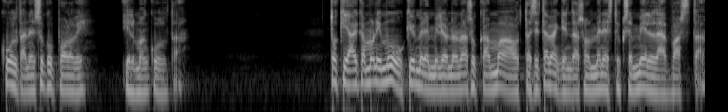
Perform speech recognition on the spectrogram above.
Kultainen sukupolvi ilman kultaa. Toki aika moni muu 10 miljoonan asukkaan maa ottaisi tämänkin tason menestyksen millään vastaan.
